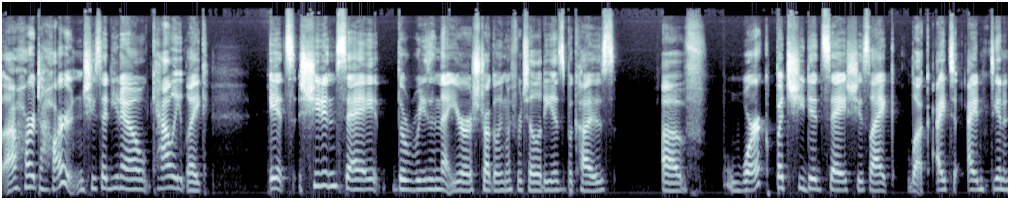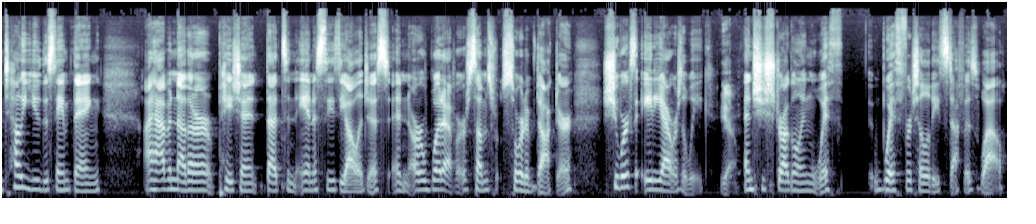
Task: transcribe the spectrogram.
a heart to heart. And she said, you know, Callie, like, it's, she didn't say the reason that you're struggling with fertility is because of work, but she did say she's like, look, I t- I'm going to tell you the same thing. I have another patient that's an anesthesiologist and or whatever, some sort of doctor. She works 80 hours a week. Yeah. And she's struggling with with fertility stuff as well.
